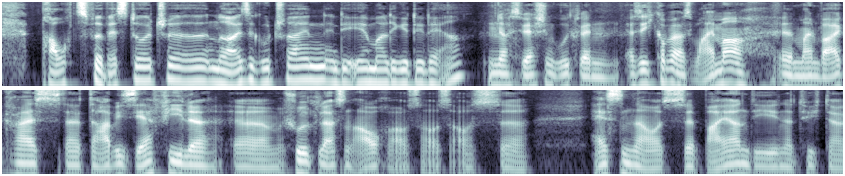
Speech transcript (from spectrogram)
Braucht es für Westdeutsche einen Reisegutschein in die ehemalige DDR? Das wäre schon gut, wenn. Also ich komme aus Weimar, äh, mein Wahlkreis, da, da habe ich sehr viele äh, Schulklassen auch aus, aus, aus äh, Hessen, aus äh, Bayern, die natürlich da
